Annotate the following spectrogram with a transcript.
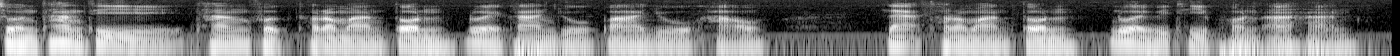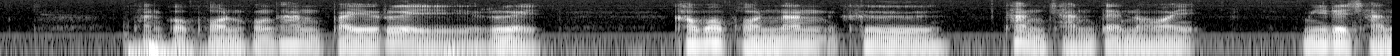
ส่วนท่านที่ทางฝึกทรมานตนด้วยการอยู่ป่าอยู่เขา และทรมานตนด้วยวิธีผ่อนอาหาร ท่านก็ผ่อนของท่านไปเรื่อยๆ คำว่าผ่อนนั้นคือท่านฉันแต่น้อย มิได้ฉัน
